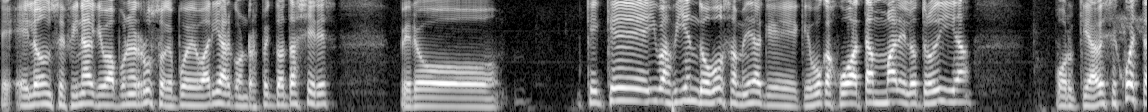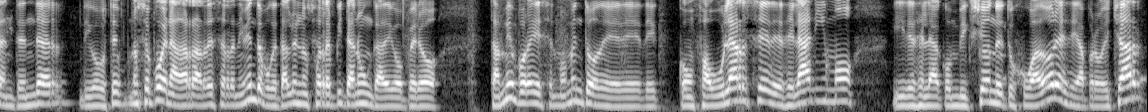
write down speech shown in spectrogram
eh, el 11 final que va a poner Russo, que puede variar con respecto a Talleres, pero ¿qué, qué ibas viendo vos a medida que, que Boca jugaba tan mal el otro día? Porque a veces cuesta entender, digo, usted no se pueden agarrar de ese rendimiento porque tal vez no se repita nunca, digo, pero también por ahí es el momento de, confabularse desde el ánimo y desde la convicción de tus jugadores, de aprovechar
